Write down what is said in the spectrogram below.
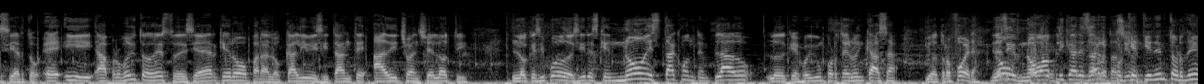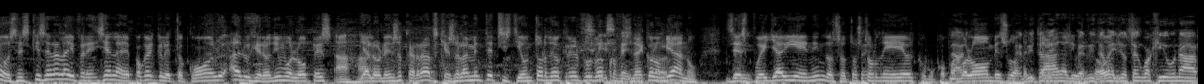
Cierto. Eh, y a propósito de esto, decía de arquero para local y visitante, ha dicho Ancelotti. Lo que sí puedo decir es que no está contemplado lo de que juegue un portero en casa y otro fuera. Es decir, no va a porque- aplicar esa claro, rotación. Porque tienen torneos. Es que esa era la diferencia en la época en que le tocó a Luis Jerónimo López Ajá. y a Lorenzo Carraps, que solamente existía un torneo que era el fútbol Sí, profesional colombiano. Después ya vienen los otros torneos como Copa Claro. Colombia, Sudamericana, Permítame- Libertadores. permítame, yo tengo aquí una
